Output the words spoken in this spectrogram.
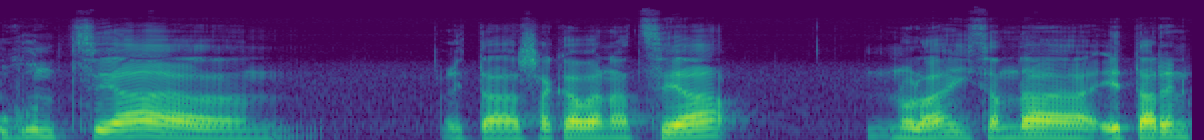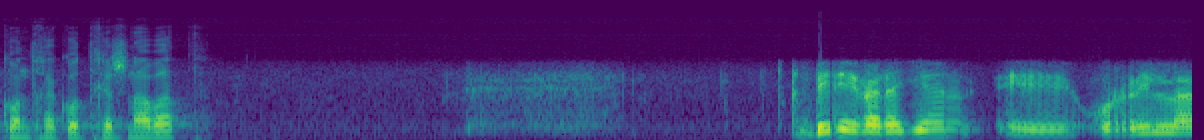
Urruntzea eta sakabanatzea, nola, izan da etaren kontrako tresna bat? Bere garaian e, horrela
